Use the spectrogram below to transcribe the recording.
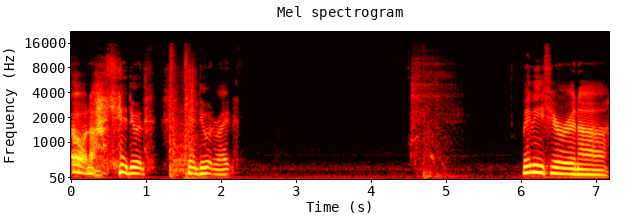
Oh no, I can't do it. Can't do it right. Maybe if you're in a,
